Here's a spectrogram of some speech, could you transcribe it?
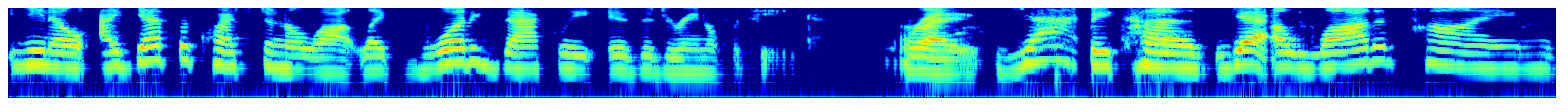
you know, I get the question a lot like, what exactly is adrenal fatigue? Right. Yeah. Because yes. a lot of times,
